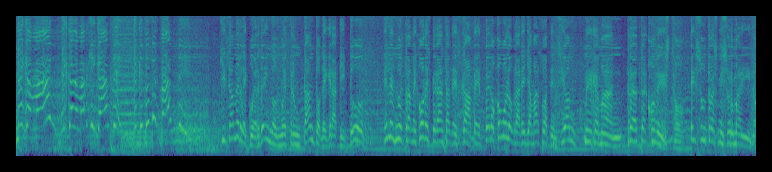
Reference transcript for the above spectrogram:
¡Mega Man! ¡El ¡El que tú salvaste! Quizá me recuerde y nos muestre un tanto de gratitud. Él es nuestra mejor esperanza de escape, pero ¿cómo lograré llamar su atención? Mega Man, trata con esto. Es un transmisor marino.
